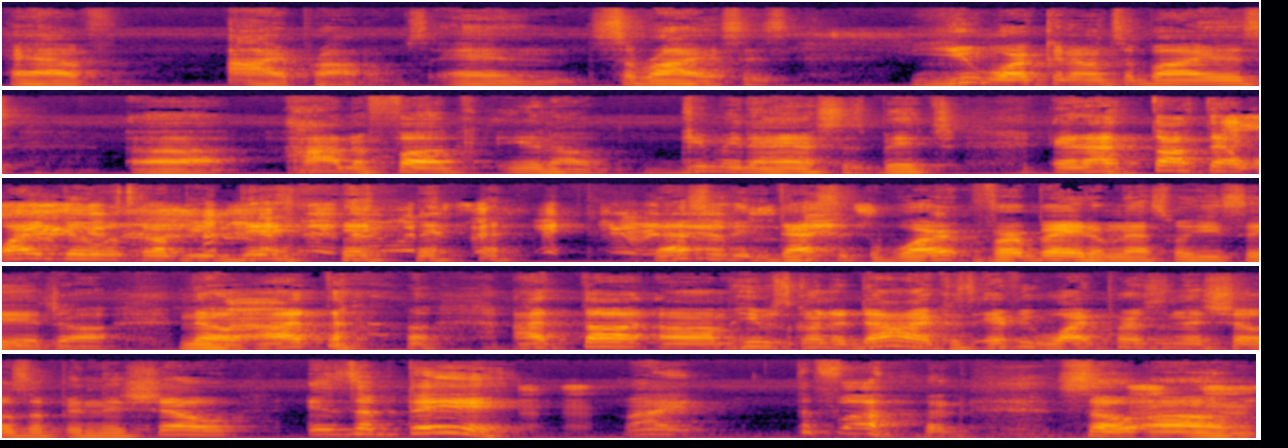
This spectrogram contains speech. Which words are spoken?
have eye problems and psoriasis. You working on Tobias? Uh, how the fuck? You know, give me the answers, bitch." And I thought that white dude was gonna be dead. Is that what he said? Give me that's what he, that's word, verbatim. That's what he said, y'all. No, I thought I thought um, he was gonna die because every white person that shows up in this show ends up dead. Like the fuck. So um,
